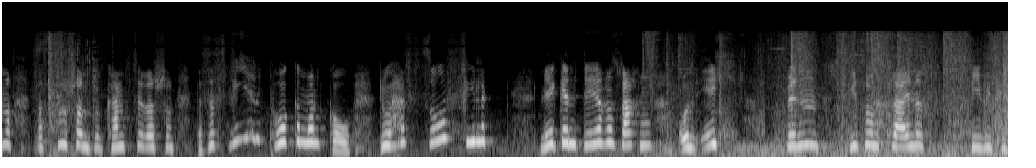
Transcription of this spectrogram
Du noch, dass du schon, du kannst dir das schon, das ist wie in Pokémon Go. Du hast so viele legendäre Sachen und ich bin wie so ein kleines Babyfisch.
